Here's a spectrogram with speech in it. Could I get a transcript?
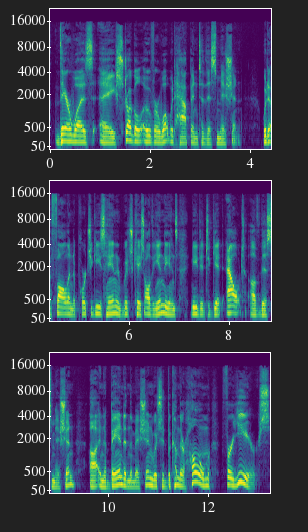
there was a struggle over what would happen to this mission. Would it fall into Portuguese hand, in which case all the Indians needed to get out of this mission uh, and abandon the mission, which had become their home for years?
